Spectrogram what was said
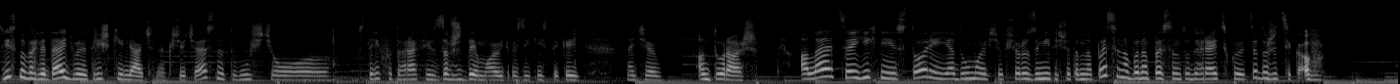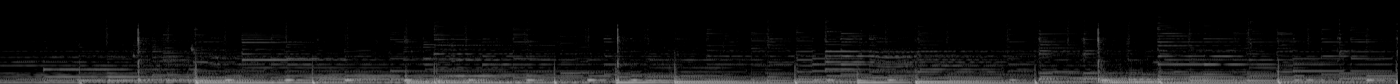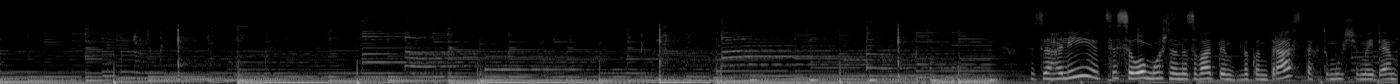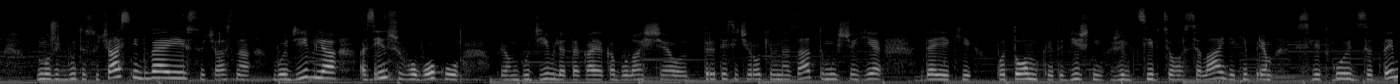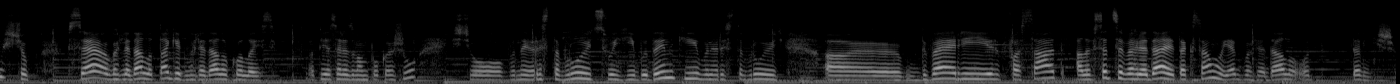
Звісно, виглядають вони трішки лячно, якщо чесно, тому що старі фотографії завжди мають ось якийсь такий, наче антураж. Але це їхня історія. Я думаю, що якщо розуміти, що там написано, бо написано тут грецькою, це дуже цікаво. Взагалі, це село можна назвати на контрастах, тому що ми йдемо можуть бути сучасні двері, сучасна будівля, а з іншого боку, прям будівля така, яка була ще три тисячі років назад, тому що є деякі потомки тодішніх жильців цього села, які прям слідкують за тим, щоб все виглядало так, як виглядало колись. От я зараз вам покажу, що вони реставрують свої будинки, вони реставрують е, двері, фасад, але все це виглядає так само, як виглядало от давніше.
